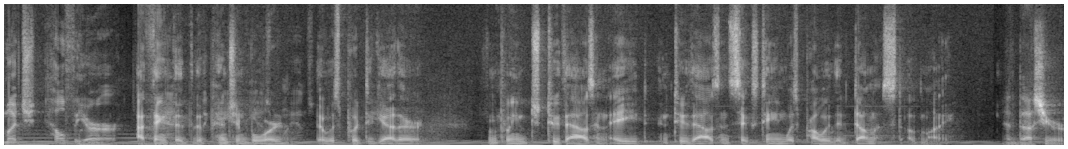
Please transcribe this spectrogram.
much healthier. I think that the pension board that was put together between 2008 and 2016 was probably the dumbest of money. And thus you're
